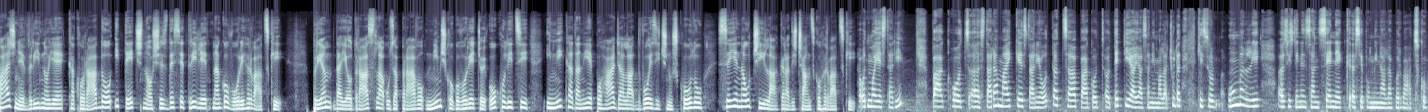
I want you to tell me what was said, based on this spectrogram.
Pažnje vridno je kako rado i tečno 63-ljetna govori hrvatski. Prijem da je odrasla u zapravo nimško govorjećoj okolici i nikada nije pohađala dvojezičnu školu, se je naučila gradišćansko-hrvatski. Od moje stari, pak od uh, stara majke, starija otaca, pak od, tetija, ja sam imala čuda, ki su umrli, uh, s sam senek se pominala po hrvatsku.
